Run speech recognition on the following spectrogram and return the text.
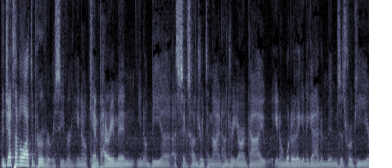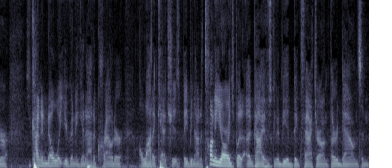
the Jets have a lot to prove at receiver. You know, can Perriman, you know, be a, a 600 to 900 yard guy? You know, what are they going to get out of Mims this rookie year? You kind of know what you're going to get out of Crowder. A lot of catches, maybe not a ton of yards, but a guy who's going to be a big factor on third downs and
